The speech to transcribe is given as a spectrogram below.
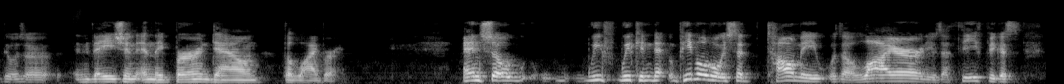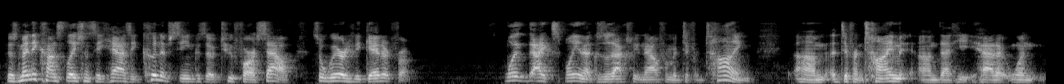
there was a invasion, and they burned down the library. And so we we can people have always said Ptolemy was a liar and he was a thief because there's many constellations he has he couldn't have seen because they're too far south. So where did he get it from? Well, I explain that because it was actually now from a different time, um, a different time um, that he had it when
